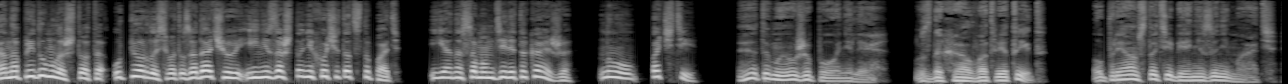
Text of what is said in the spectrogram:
Она придумала что-то, уперлась в эту задачу и ни за что не хочет отступать. Я на самом деле такая же. Ну, почти». «Это мы уже поняли», — вздыхал в ответ Ит. «Упрямство тебе не занимать».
